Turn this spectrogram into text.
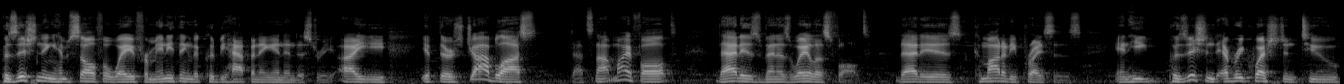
positioning himself away from anything that could be happening in industry. I.e., if there's job loss, that's not my fault. That is Venezuela's fault. That is commodity prices. And he positioned every question to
